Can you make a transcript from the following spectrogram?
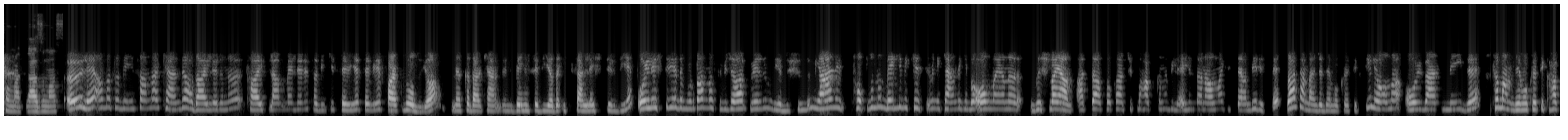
sormak lazım aslında. Öyle ama tabii insanlar kendi adaylarını sahiplenmeleri tabii ki seviye seviye farklı oluyor. Ne kadar kendini benimsediği ya da içselleştirdiği. O eleştiriye de buradan nasıl bir cevap veririm diye düşündüm. Yani toplumun belli bir kesimini kendi gibi olmayanı dışlayan hatta sokağa çıkma hakkını bile elinden almak almak isteyen birisi zaten bence demokratik değil. Ona oy vermeyi de tamam demokratik hak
